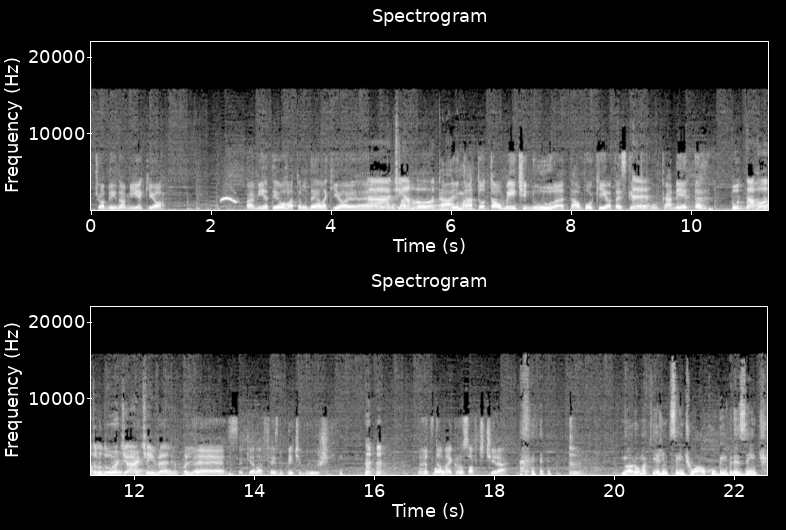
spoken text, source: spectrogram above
Deixa eu abrindo a minha aqui, ó. A minha tem o rótulo dela aqui, ó. É, Ah, tinha tá, rota. Ah, não tá totalmente nua, tá um pouquinho, ó. Tá escrito É. com caneta. Puta rótulo do Word Art, hein, velho? Olha. É, isso aqui ela fez no Paintbrush. Antes da Bom. Microsoft tirar. No aroma aqui a gente sente o álcool bem presente.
